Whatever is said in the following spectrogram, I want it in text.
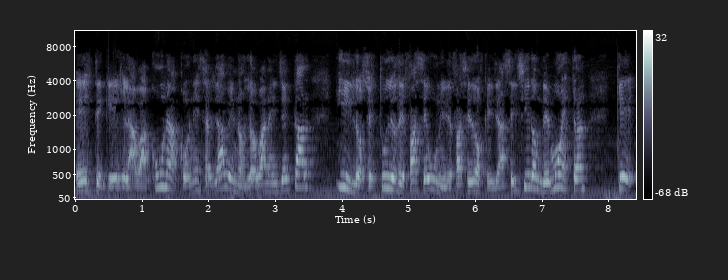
este que es la vacuna con esa llave nos lo van a inyectar y los estudios de fase 1 y de fase 2 que ya se hicieron demuestran que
